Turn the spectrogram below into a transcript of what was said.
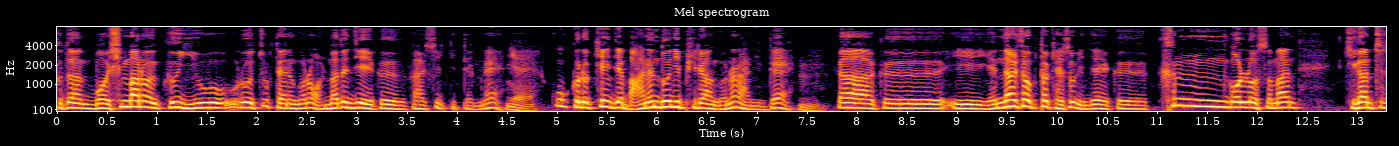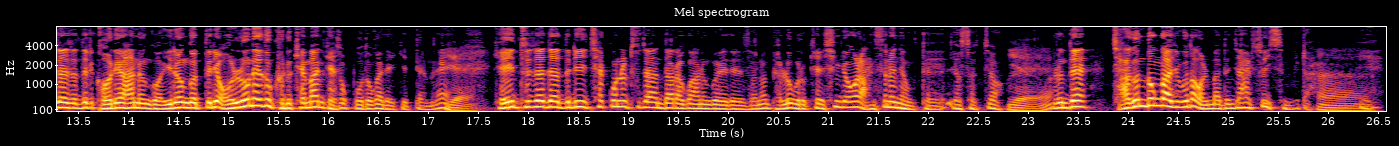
그 다음 뭐 10만 원 그 이후로 쭉 되는 거는 얼마든지 그 할 수 있기 때문에 예. 꼭 그렇게 이제 많은 돈이 필요한 거는 아닌데 음. 그러니까 그 이 옛날서부터 계속 이제 그 큰 걸로서만 기관 투자자들이 거래하는 거 이런 것들이 언론에도 그렇게만 계속 보도가 됐기 때문에 예. 개인 투자자들이 채권을 투자한다라고 하는 거에 대해서는 별로 그렇게 신경을 안 쓰는 형태였었죠. 예. 그런데 작은 돈 가지고도 얼마든지 할 수 있습니다. 아. 예.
